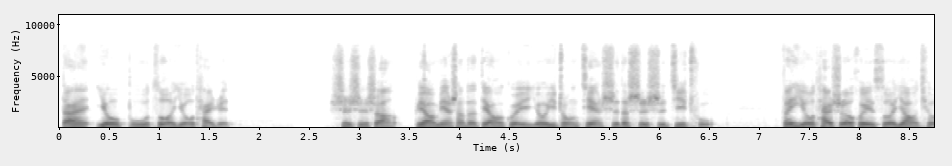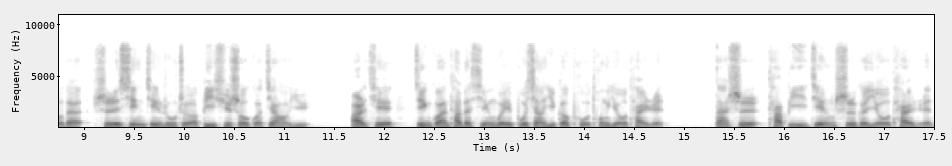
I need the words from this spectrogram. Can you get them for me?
但又不做犹太人。事实上，表面上的吊诡有一种坚实的事实基础。非犹太社会所要求的是新进入者必须受过教育，而且尽管他的行为不像一个普通犹太人，但是他毕竟是个犹太人，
